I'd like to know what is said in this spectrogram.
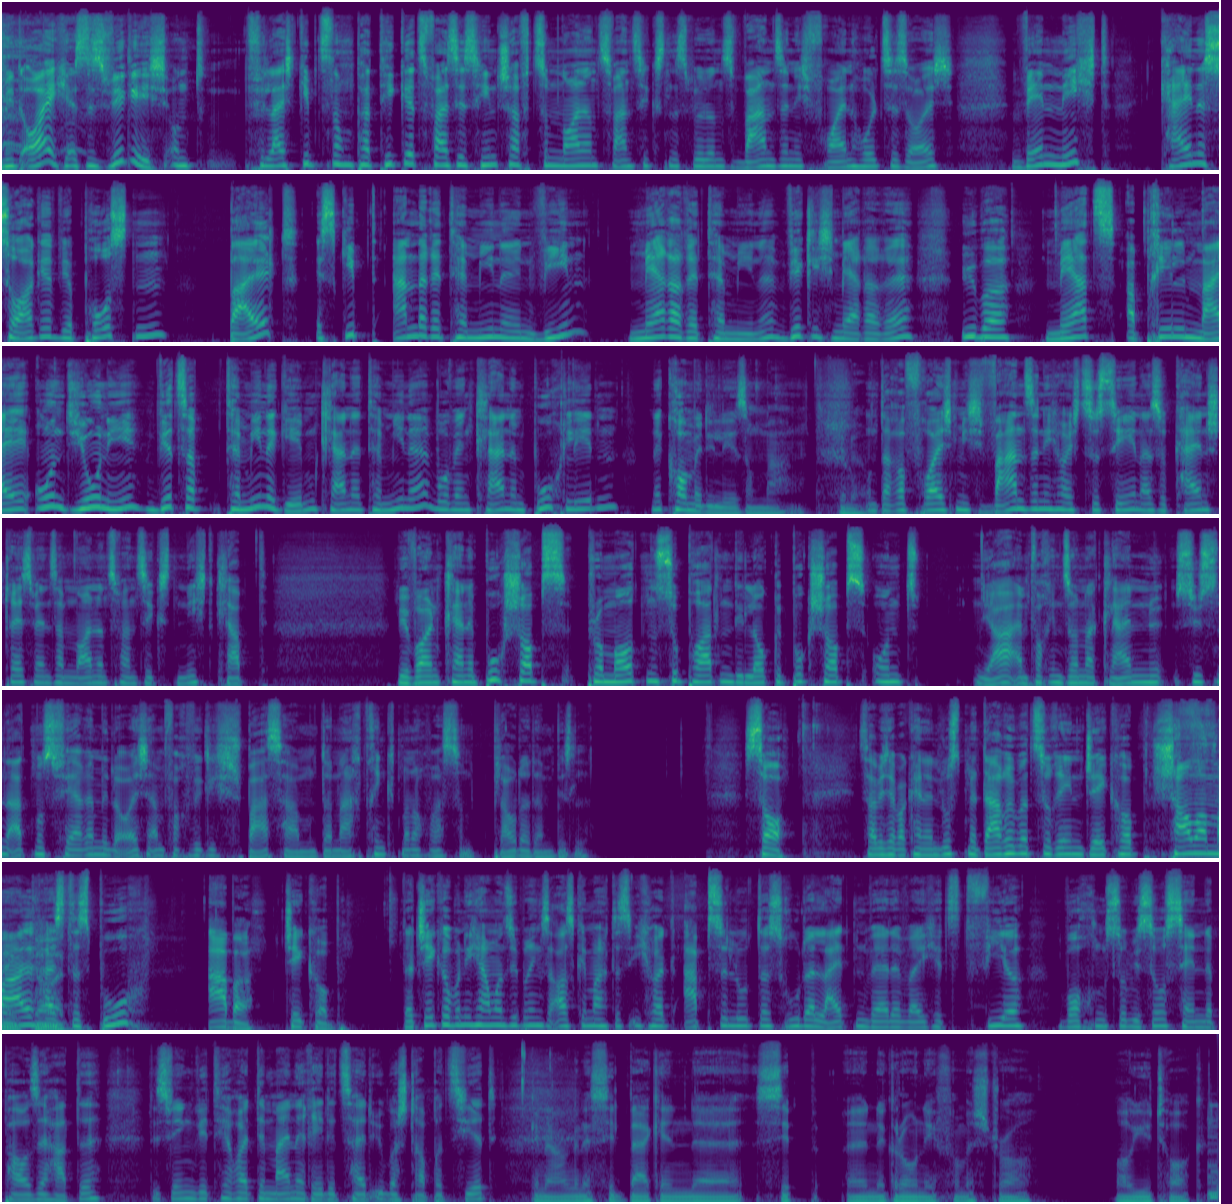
mit euch, es ist wirklich, und vielleicht gibt es noch ein paar Tickets, falls ihr es hinschafft zum 29. Das würde uns wahnsinnig freuen, holt es euch. Wenn nicht, keine Sorge, wir posten bald. Es gibt andere Termine in Wien, mehrere Termine, wirklich mehrere. Über März, April, Mai und Juni wird es Termine geben, kleine Termine, wo wir in kleinen Buchläden eine Comedy-Lesung machen. Genau. Und darauf freue ich mich wahnsinnig, euch zu sehen. Also kein Stress, wenn es am 29. nicht klappt. Wir wollen kleine Buchshops promoten, supporten, die Local Bookshops und ja, einfach in so einer kleinen, süßen Atmosphäre mit euch einfach wirklich Spaß haben. Und danach trinkt man noch was und plaudert ein bisschen. So, jetzt habe ich aber keine Lust mehr darüber zu reden. Jacob, schauen wir Thank mal, God. heißt das Buch. Aber, Jacob, der Jacob und ich haben uns übrigens ausgemacht, dass ich heute absolut das Ruder leiten werde, weil ich jetzt vier Wochen sowieso Sendepause hatte. Deswegen wird hier heute meine Redezeit überstrapaziert. Genau, I'm going to sit back and uh, sip uh, Negroni from a straw while you talk.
